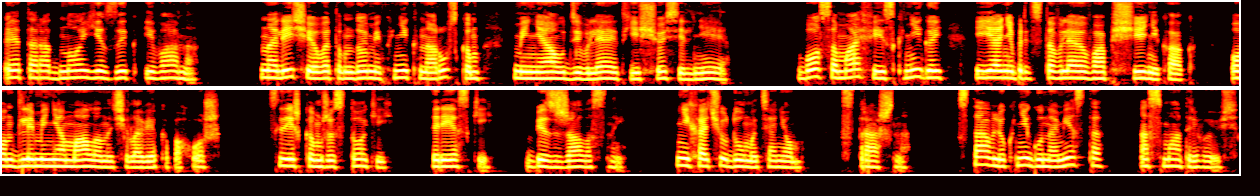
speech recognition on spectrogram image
это родной язык Ивана. Наличие в этом доме книг на русском меня удивляет еще сильнее. Босса мафии с книгой я не представляю вообще никак. Он для меня мало на человека похож. Слишком жестокий, резкий, безжалостный. Не хочу думать о нем. Страшно. Ставлю книгу на место, осматриваюсь.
